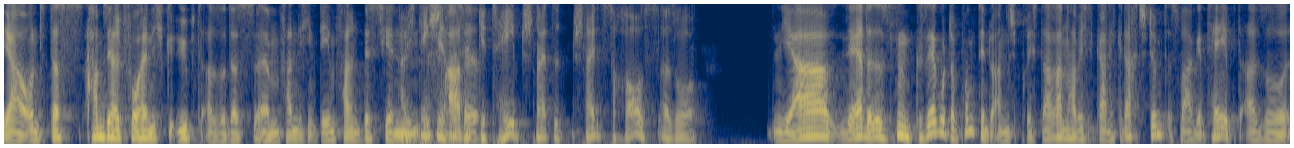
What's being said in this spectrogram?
Ja, und das haben sie halt vorher nicht geübt. Also, das ähm, fand ich in dem Fall ein bisschen. Aber ich denke, es ist halt getaped. Schneidet es doch raus. Also. Ja, ja, das ist ein sehr guter Punkt, den du ansprichst. Daran habe ich gar nicht gedacht. Stimmt, es war getaped. Also,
